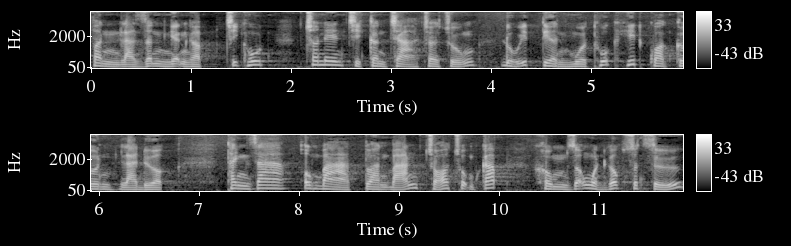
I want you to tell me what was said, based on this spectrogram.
phần là dân nghiện ngập, trích hút cho nên chỉ cần trả cho chúng đủ ít tiền mua thuốc hít qua cơn là được. Thành ra ông bà toàn bán chó trộm cắp không rõ nguồn gốc xuất xứ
